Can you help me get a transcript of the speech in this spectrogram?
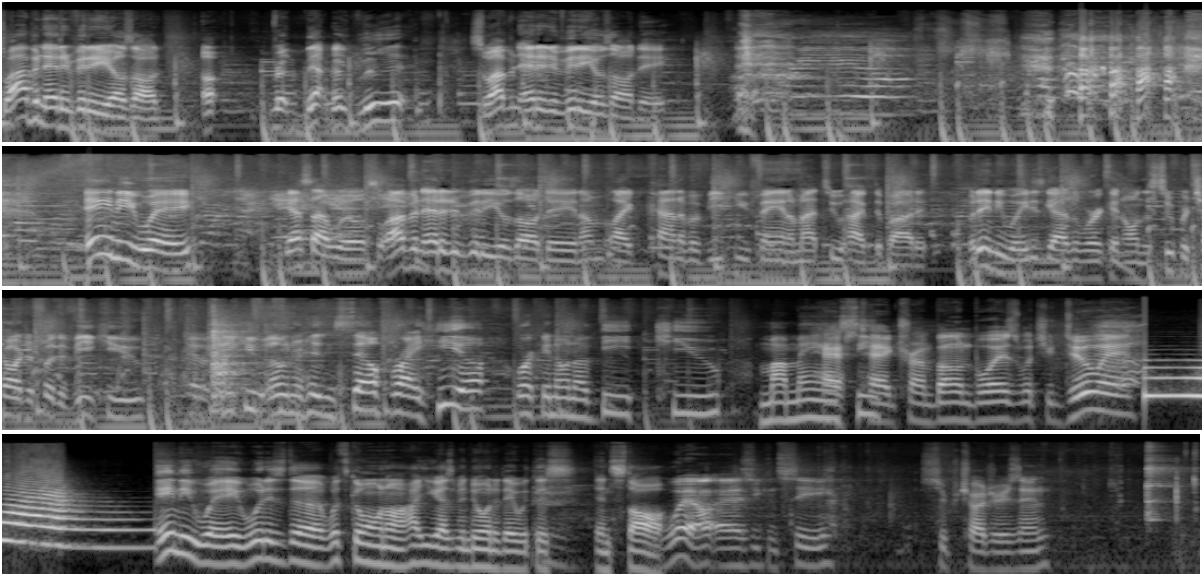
So I've been editing videos all. Uh, so I've been editing videos all day. anyway, yes I will. So I've been editing videos all day, and I'm like kind of a VQ fan. I'm not too hyped about it. But anyway, these guys are working on the supercharger for the VQ. We have a VQ owner himself right here working on a VQ. My man. Hashtag trombone boys, what you doing? Anyway, what is the what's going on? How you guys been doing today with this install? Well, as you can see, supercharger is in,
